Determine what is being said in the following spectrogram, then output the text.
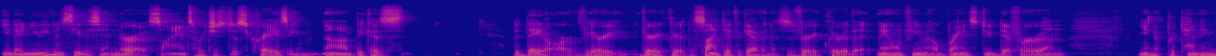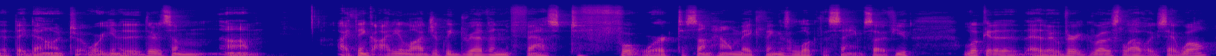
you know you even see this in neuroscience, which is just crazy uh, because the data are very very clear. The scientific evidence is very clear that male and female brains do differ, and you know, pretending that they don't, or, you know, there's some, um, I think, ideologically driven fast footwork to somehow make things look the same. So if you look at it at a very gross level, you say, well,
